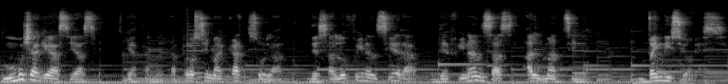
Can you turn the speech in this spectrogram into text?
Muchas gracias y hasta nuestra próxima cápsula de salud financiera de Finanzas al Máximo. Bendiciones.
